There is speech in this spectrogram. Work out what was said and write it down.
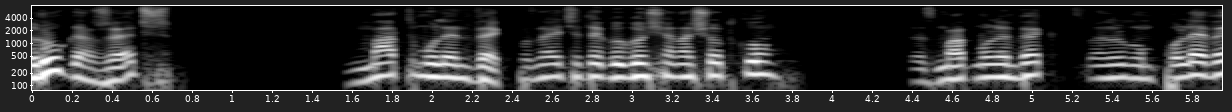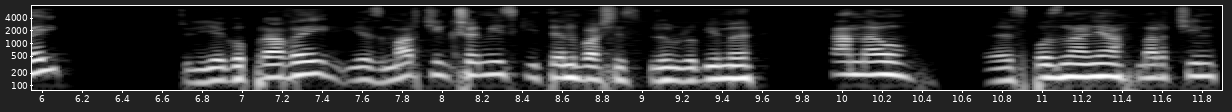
Druga rzecz, Matt Mullenweg. Poznajecie tego gościa na środku? To jest Matt Mullenweg. Swoją drugą po lewej, czyli jego prawej, jest Marcin Krzemiński, ten właśnie, z którym robimy kanał e, z Poznania, Marcin.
